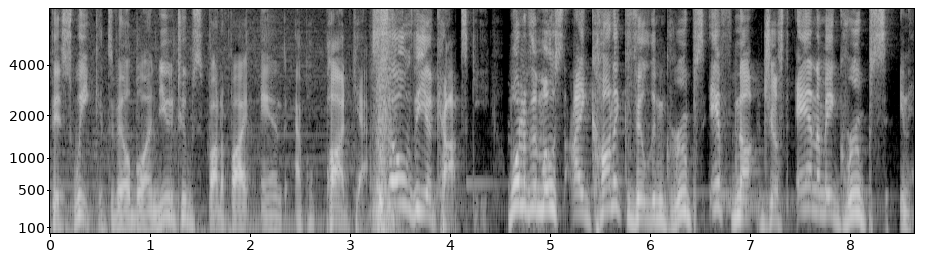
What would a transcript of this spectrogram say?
this week. It's available on YouTube, Spotify, and Apple Podcasts. So the Akatsuki, one of the most iconic villain groups, if not just anime groups in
